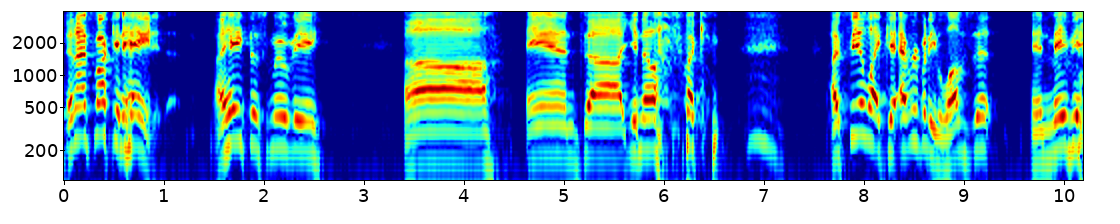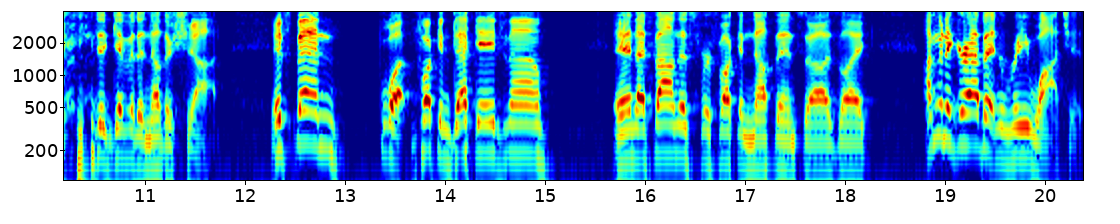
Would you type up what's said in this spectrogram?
and I fucking hated it. I hate this movie. Uh, and, uh, you know, I fucking. I feel like everybody loves it, and maybe I need to give it another shot. It's been, what, fucking decades now? And I found this for fucking nothing, so I was like, I'm gonna grab it and rewatch it.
